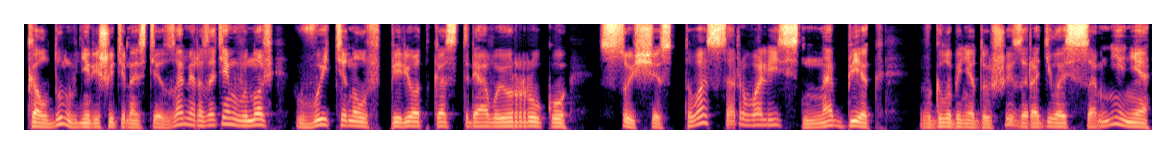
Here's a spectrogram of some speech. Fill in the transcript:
Колдун в нерешительности замер, а затем вновь вытянул вперед кострявую руку. Существа сорвались на бег. В глубине души зародилось сомнение,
